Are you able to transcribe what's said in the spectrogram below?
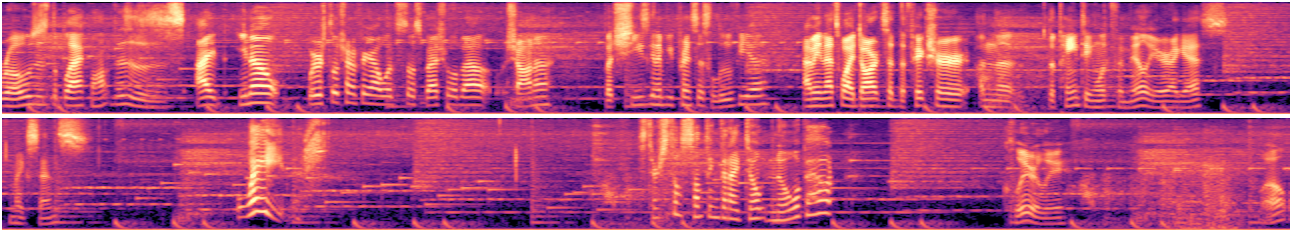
Rose is the Black Mom. This is I. You know, we are still trying to figure out what's so special about Shana, but she's gonna be Princess Luvia. I mean, that's why Dart said the picture and the the painting looked familiar. I guess makes sense. Wait. Is there still something that I don't know about? Clearly. Well,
